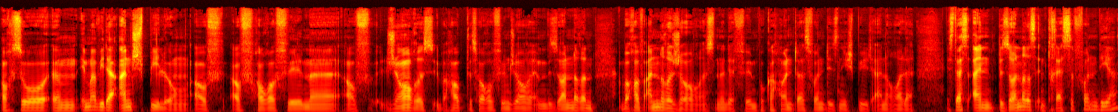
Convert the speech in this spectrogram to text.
auch so ähm, immer wieder Anspielungen auf, auf Horrorfilme, auf Genres, überhaupt das Horrorfilmgenre im Besonderen, aber auch auf andere Genres. Ne? Der Film Pocahontas von Disney spielt eine Rolle. Ist das ein besonderes Interesse von dir?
